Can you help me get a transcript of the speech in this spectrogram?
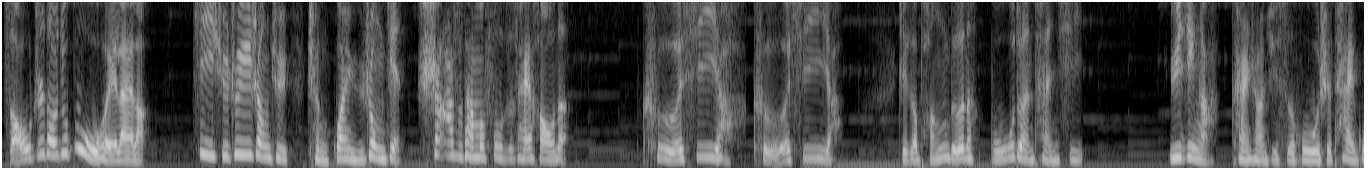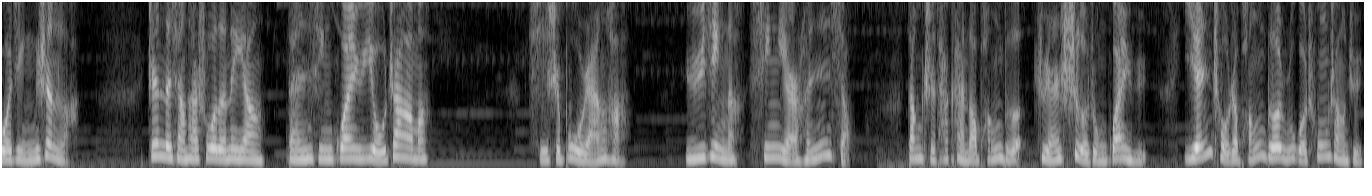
早知道就不回来了，继续追上去，趁关羽中箭杀死他们父子才好呢。可惜呀，可惜呀！这个庞德呢，不断叹息。于禁啊，看上去似乎是太过谨慎了，真的像他说的那样担心关羽有诈吗？其实不然哈，于禁呢，心眼很小。当时他看到庞德居然射中关羽，眼瞅着庞德如果冲上去，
